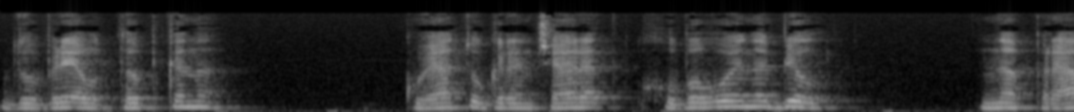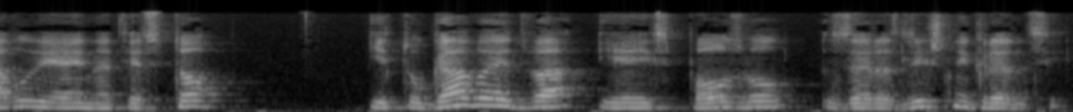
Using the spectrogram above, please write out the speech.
добре отъпкана, която гранчарят хубаво е набил, направо я е на тесто и тогава едва я е използвал за различни грънци.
